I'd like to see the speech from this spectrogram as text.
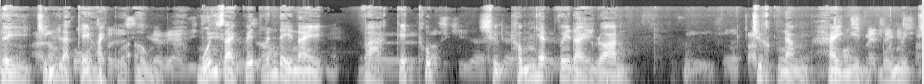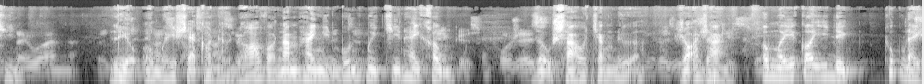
Đây chính là kế hoạch của ông, muốn giải quyết vấn đề này và kết thúc sự thống nhất với Đài Loan trước năm 2049. Liệu ông ấy sẽ còn ở đó vào năm 2049 hay không? Dẫu sao chăng nữa, rõ ràng ông ấy có ý định thúc đẩy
